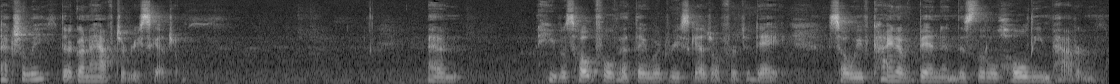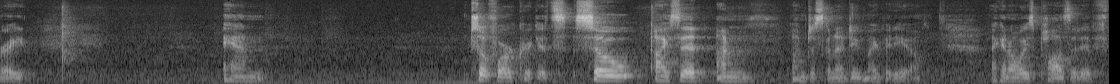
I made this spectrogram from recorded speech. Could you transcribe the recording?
actually, they're going to have to reschedule. And he was hopeful that they would reschedule for today. So we've kind of been in this little holding pattern, right? And so far crickets. So I said, I'm I'm just gonna do my video. I can always pause it if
